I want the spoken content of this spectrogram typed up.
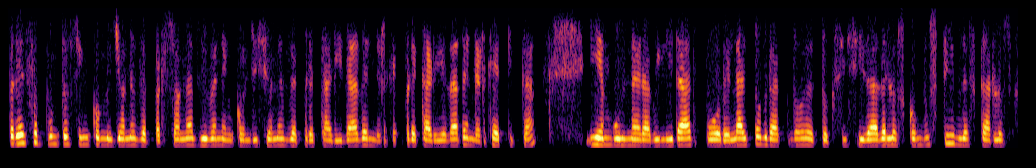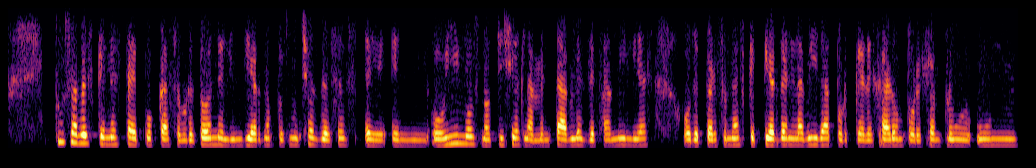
13.5 millones de personas viven en condiciones de precariedad, precariedad energética y en vulnerabilidad por el alto grado de toxicidad de los combustibles, Carlos. Tú sabes que en esta época, sobre todo en el invierno, pues muchas veces eh, en, oímos noticias lamentables de familias o de personas que pierden la vida porque dejaron, por ejemplo, un, un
